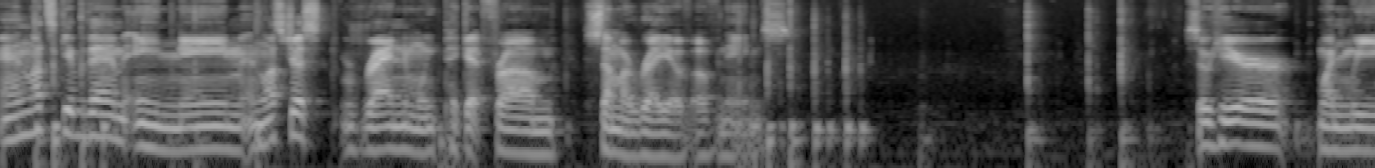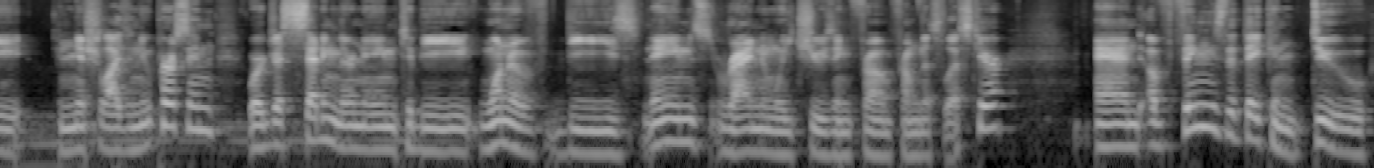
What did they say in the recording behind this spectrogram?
And let's give them a name and let's just randomly pick it from some array of, of names. So here, when we initialize a new person, we're just setting their name to be one of these names, randomly choosing from, from this list here. And of things that they can do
